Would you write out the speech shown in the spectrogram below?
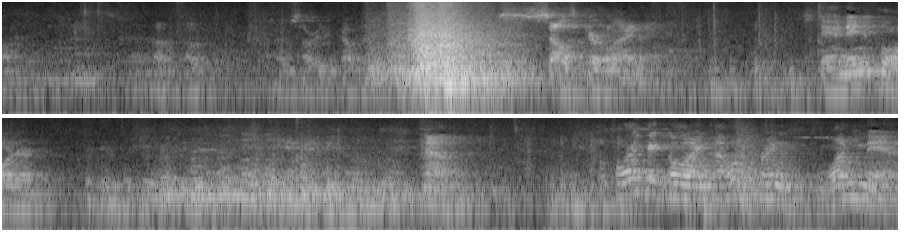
um, of, of, I'm sorry, the governor South Carolina. Stand in the corner. Now, before I get going, I want to bring one man,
